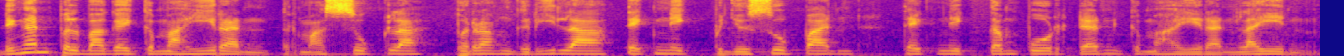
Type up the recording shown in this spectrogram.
dengan pelbagai kemahiran termasuklah perang gerila, teknik penyusupan, teknik tempur dan kemahiran lain.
